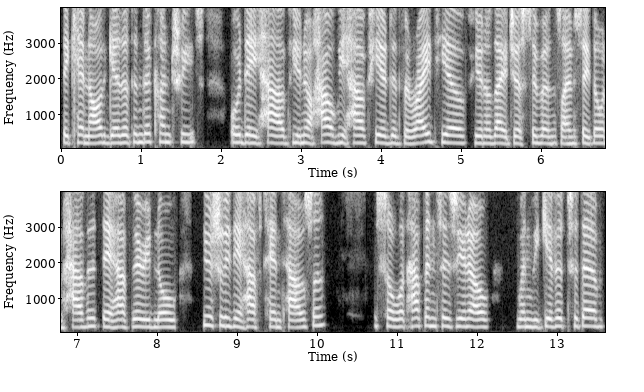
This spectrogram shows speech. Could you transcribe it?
they cannot get it in their countries or they have, you know, how we have here the variety of, you know, digestive enzymes, they don't have it. They have very low, usually they have 10,000. So what happens is, you know, when we give it to them,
